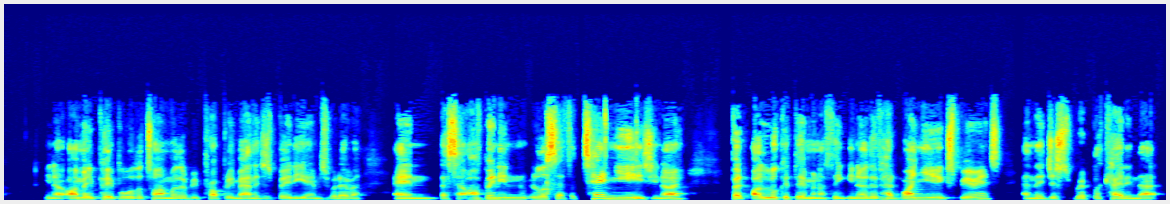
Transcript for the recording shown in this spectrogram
you know, I meet people all the time, whether it be property managers, BDMs, whatever, and they say, "I've been in real estate for ten years," you know, but I look at them and I think, you know, they've had one year experience, and they're just replicating that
